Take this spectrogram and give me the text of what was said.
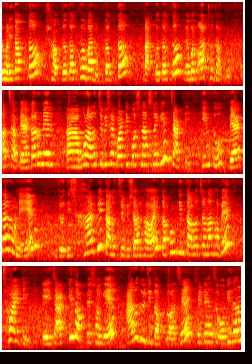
ধ্বনিতত্ত্ব, শব্দতত্ত্ব বা রূপতত্ত্ব, বাক্যতত্ত্ব এবং অর্থতত্ত্ব। আচ্ছা ব্যাকরণের মূল আলোচ্য বিষয় কয়টি প্রশ্ন আসলে কি? চারটি। কিন্তু ব্যাকরণের যদি সার্বিক আলোচ্য বিষয় হয়, তখন কিন্তু আলোচনা হবে ছয়টি। এই চারটি তত্ত্বের সঙ্গে আরও দুইটি তত্ত্ব আছে। সেটা হচ্ছে অভিধান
